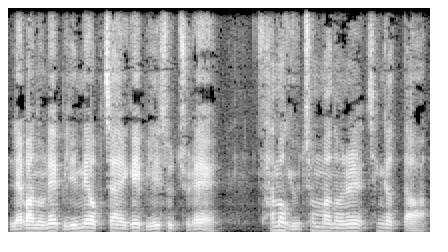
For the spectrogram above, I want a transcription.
레바논의 밀매업자에게 밀수출해 3억 6천만 원을 챙겼다.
